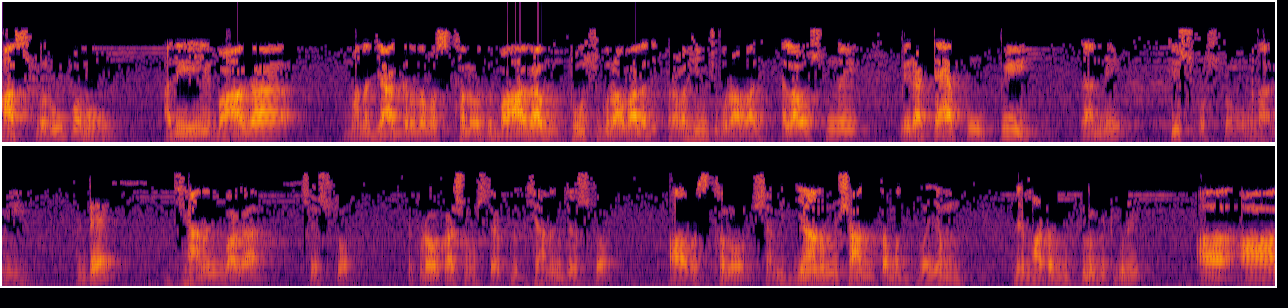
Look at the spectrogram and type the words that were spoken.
ఆ స్వరూపము అది బాగా మన జాగ్రత్త అవస్థలోకి బాగా తోసుకురావాలి అది ప్రవహించుకురావాలి ఎలా వస్తుంది? మీరు ఆ ట్యాప్ ఉప్పి దాన్ని తీసుకొస్తూ ఉండాలి. అంటే ధ్యానం బాగా చేస్తూ ఎప్పుడు అవకాశం వస్తే అప్పుడు ధ్యానం చేస్తూ ఆ అవస్థలో విజ్ఞానం శాంతమద్వయం అనే మాట గుర్తులో పెట్టుకుని ఆ-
